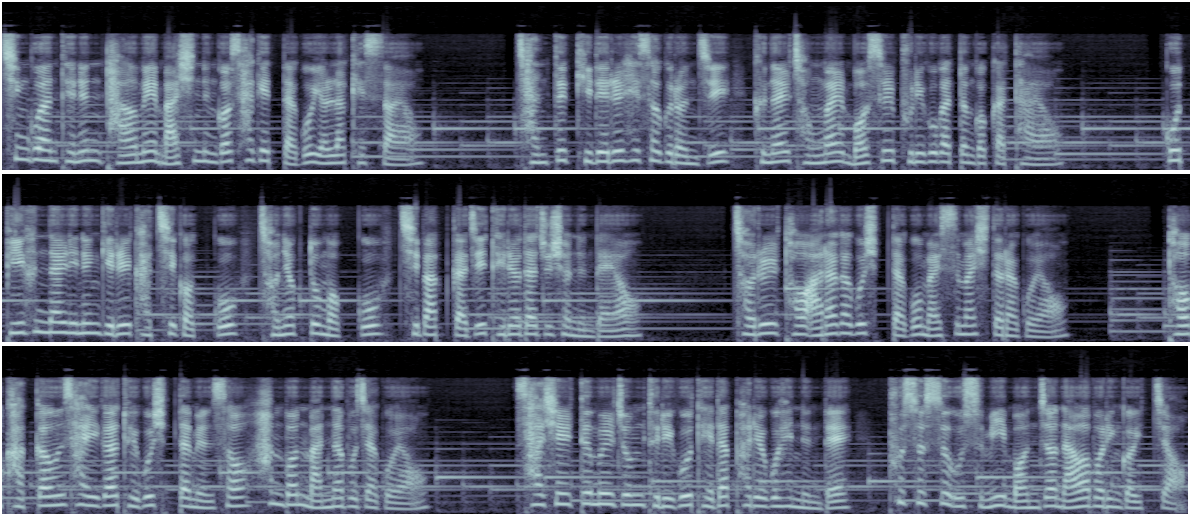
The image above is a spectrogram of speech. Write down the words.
친구한테는 다음에 맛있는 거 사겠다고 연락했어요. 잔뜩 기대를 해서 그런지 그날 정말 멋을 부리고 갔던 것 같아요. 꽃비 흩날리는 길을 같이 걷고 저녁도 먹고 집 앞까지 데려다 주셨는데요. 저를 더 알아가고 싶다고 말씀하시더라고요. 더 가까운 사이가 되고 싶다면서 한번 만나보자고요. 사실 뜸을 좀 들이고 대답하려고 했는데 푸스스 웃음이 먼저 나와버린 거 있죠.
